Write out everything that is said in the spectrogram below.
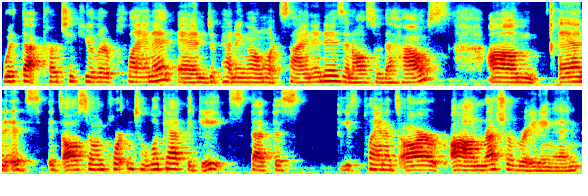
with that particular planet, and depending on what sign it is, and also the house. Um, and it's it's also important to look at the gates that this these planets are um, retrograding in.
